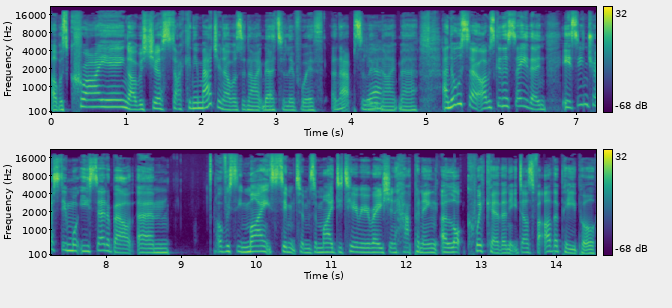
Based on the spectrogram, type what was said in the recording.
I was crying, I was just I can imagine I was a nightmare to live with, an absolute Yeah. nightmare. And also, I was going to say then, it's interesting what you said about um obviously my symptoms and my deterioration happening a lot quicker than it does for other people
